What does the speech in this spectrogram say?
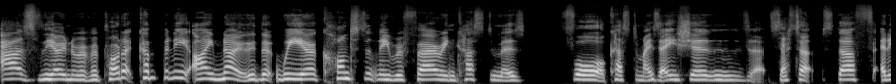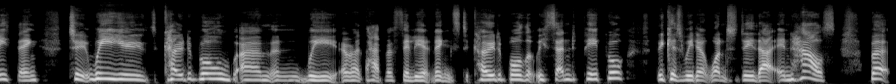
as the owner of a product company, I know that we are constantly referring customers for customizations, uh, setup stuff, anything to, we use Codeable, um, and we have affiliate links to Codeable that we send people because we don't want to do that in house. But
